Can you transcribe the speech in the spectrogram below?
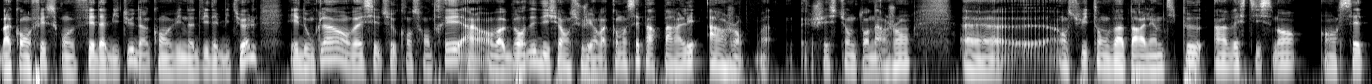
bah, quand on fait ce qu'on fait d'habitude, hein, quand on vit notre vie d'habituel. Et donc là, on va essayer de se concentrer. Alors, on va aborder différents sujets. On va commencer par parler argent, gestion de ton argent. Euh, ensuite, on va parler un petit peu investissement en cette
